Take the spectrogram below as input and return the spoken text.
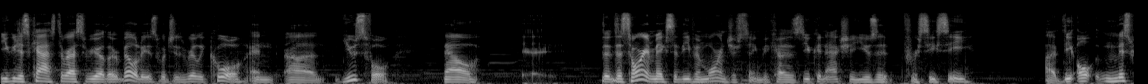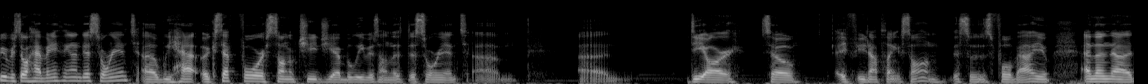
you can just cast the rest of your other abilities which is really cool and uh, useful. Now the disorient makes it even more interesting because you can actually use it for CC uh, the old, Mistweavers don't have anything on disorient. Uh, we have except for Song of Chi-Ji I believe is on the disorient um, uh, DR. So if you're not playing a song, this is full value. And then uh,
